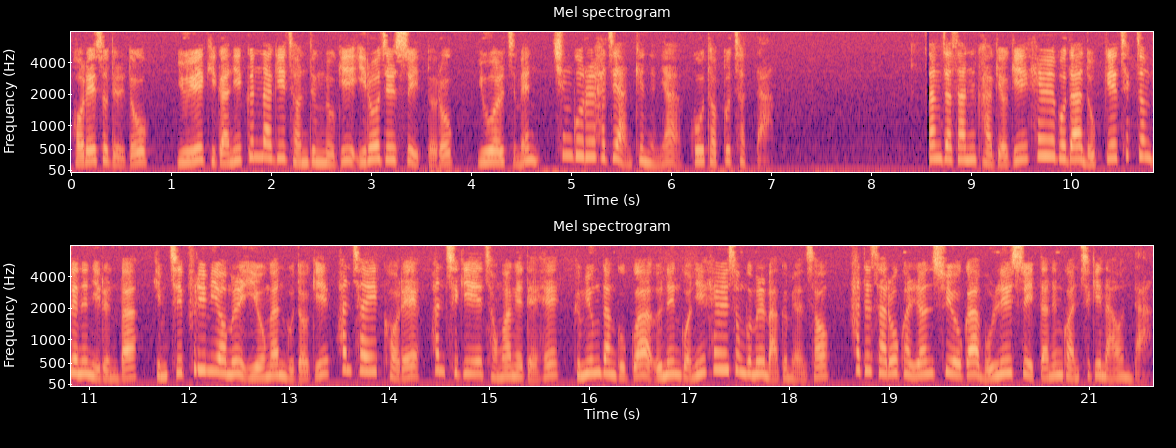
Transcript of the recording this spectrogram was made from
거래소들도 유예 기간이 끝나기 전 등록이 이뤄질 수 있도록 6월쯤엔 신고를 하지 않겠느냐고 덧붙였다. 해당자산 가격이 해외보다 높게 책정되는 이른바 김치 프리미엄을 이용한 무더기 환차익 거래 환치기의 정황에 대해 금융당국과 은행권이 해외 송금을 막으면서 하드사로 관련 수요가 몰릴 수 있다는 관측이 나온다.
